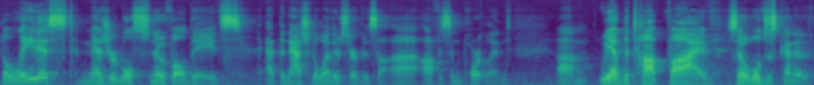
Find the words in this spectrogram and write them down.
the latest measurable snowfall dates at the National Weather Service uh, office in Portland. Um, we have the top five, so we'll just kind of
